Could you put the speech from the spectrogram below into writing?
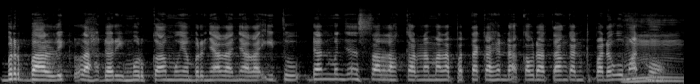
Berbaliklah dari murkamu yang bernyala-nyala itu dan menyesallah karena malapetaka hendak kau datangkan kepada umatmu. Hmm.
